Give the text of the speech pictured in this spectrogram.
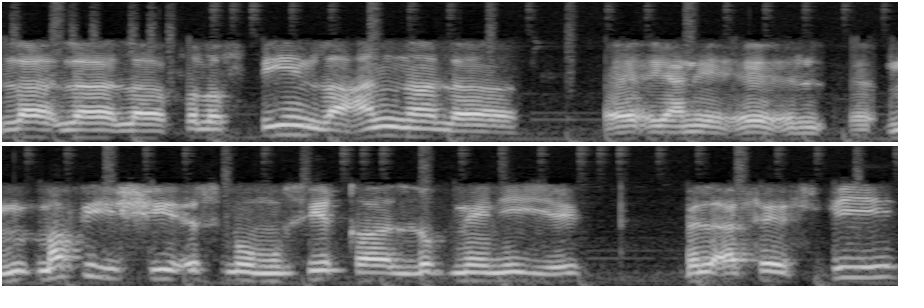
لفلسطين لعنا ل يعني ما في شيء اسمه موسيقى لبنانية بالأساس. في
